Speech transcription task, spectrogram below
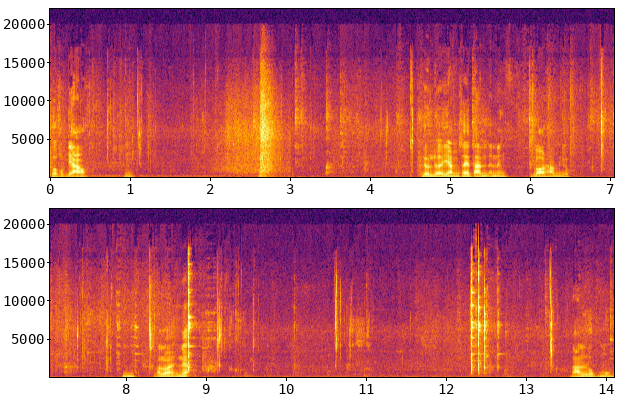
ถั่วฝักยาว เดี๋ยวเหลือยำไส้ตันอันหนึง รอทำอยู่ อร่อยเนี่ย ร้านหลบมุม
